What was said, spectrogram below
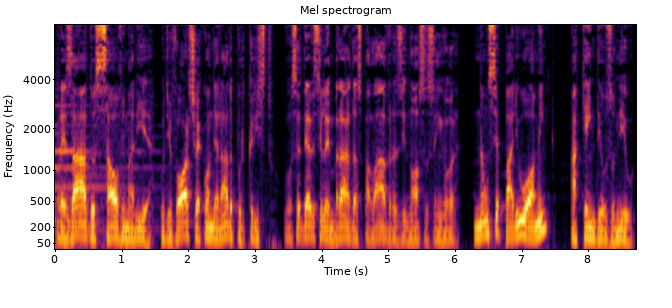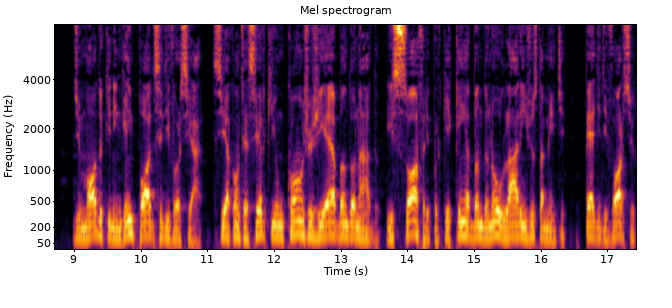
Prezado Salve Maria, o divórcio é condenado por Cristo. Você deve se lembrar das palavras de Nosso Senhor: Não separe o homem a quem Deus uniu, de modo que ninguém pode se divorciar. Se acontecer que um cônjuge é abandonado e sofre porque quem abandonou o lar injustamente pede divórcio,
